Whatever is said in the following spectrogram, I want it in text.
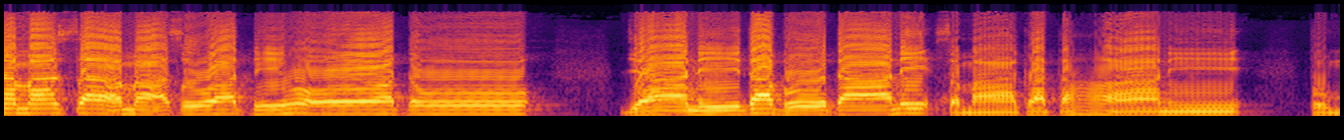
นามาสามาสวัสดิโหตุยานิตาภูตานิสมาคตานิ ปุม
